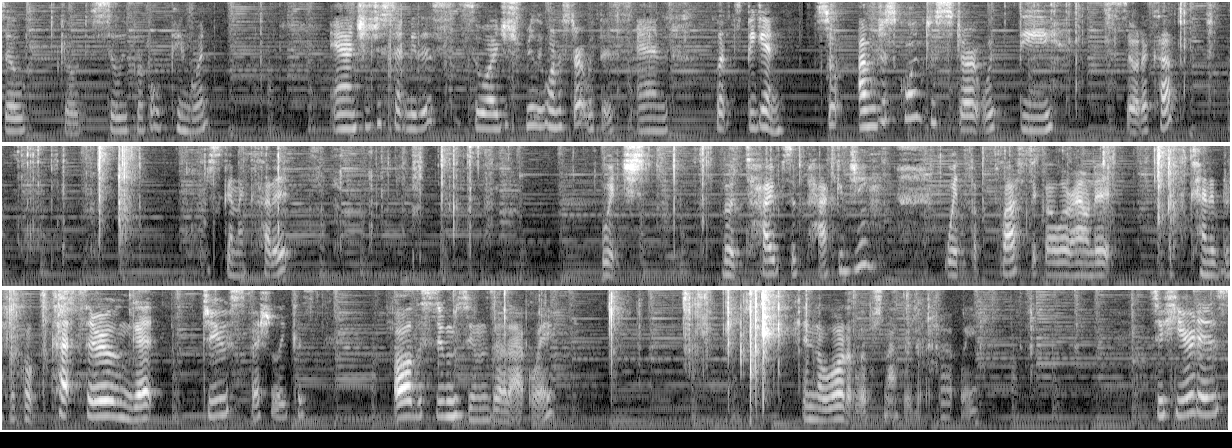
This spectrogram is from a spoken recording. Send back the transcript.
So go to Silly Purple Penguin. And she just sent me this, so I just really want to start with this, and let's begin. So I'm just going to start with the soda cup. I'm Just gonna cut it. Which, the types of packaging with the plastic all around it, it is kind of difficult to cut through and get to, especially because all the Tsum Tsums are that way. And a lot of lip smackers are that way. So here it is.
